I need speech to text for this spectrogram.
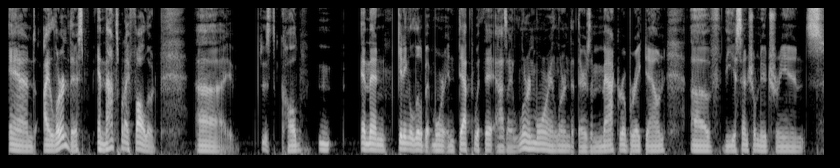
And I learned this, and that's what I followed. Uh, called and then getting a little bit more in depth with it as I learn more, I learned that there's a macro breakdown of the essential nutrients,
